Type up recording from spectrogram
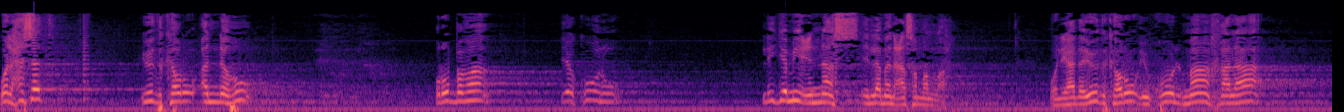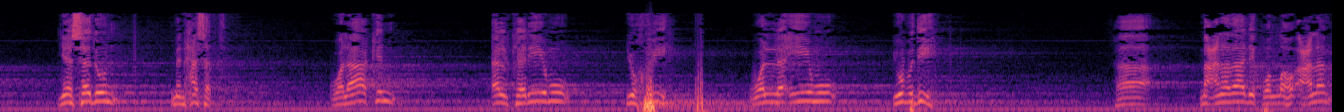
والحسد يذكر أنه ربما يكون لجميع الناس إلا من عصم الله. ولهذا يذكر يقول ما خلا جسد من حسد ولكن الكريم يخفيه واللئيم يبديه. فمعنى ذلك والله أعلم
